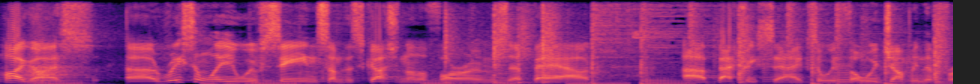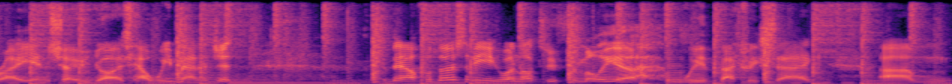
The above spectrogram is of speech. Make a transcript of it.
Hi guys. Uh, recently we've seen some discussion on the forums about uh, battery sag, so we thought we'd jump in the fray and show you guys how we manage it. Now, for those of you who are not too familiar with battery sag, um,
